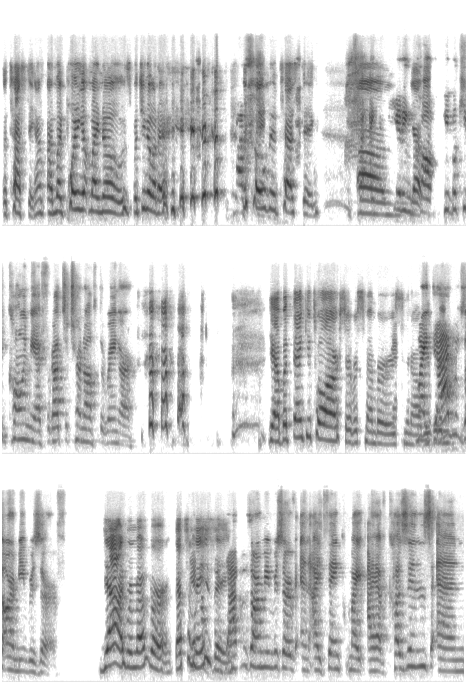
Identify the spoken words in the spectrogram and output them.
the testing. I'm, I'm like pointing up my nose, but you know what I mean. the COVID testing. Um, getting yeah. called. People keep calling me. I forgot to turn off the ringer. Yeah, but thank you to all our service members. You know, My dad was Army Reserve. Yeah, I remember. That's Yeah, my amazing. Dad was Army Reserve, and I think my I have cousins and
